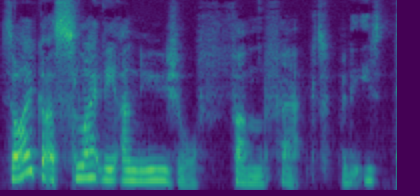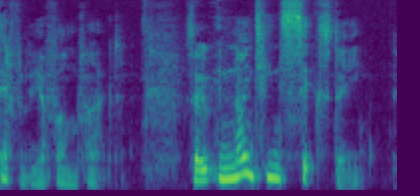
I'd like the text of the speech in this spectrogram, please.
So I've got a slightly unusual fun fact, but it is definitely a fun fact. So in 1960, a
